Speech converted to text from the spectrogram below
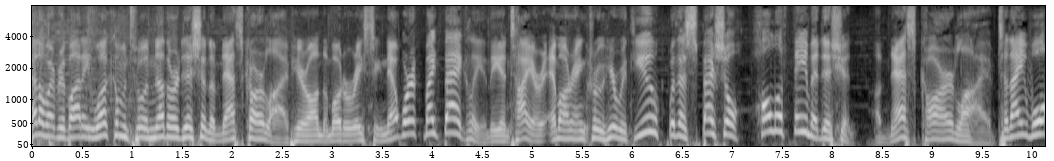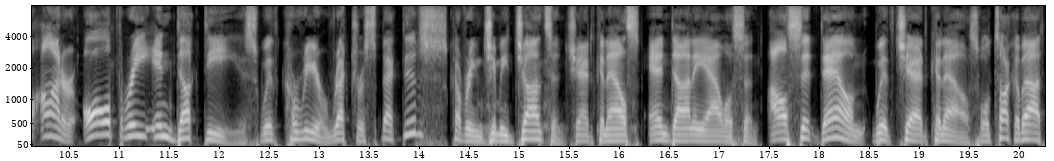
Hello, everybody. Welcome to another edition of NASCAR Live here on the Motor Racing Network. Mike Bagley and the entire MRN crew here with you with a special Hall of Fame edition of NASCAR Live. Tonight, we'll honor all three inductees with career retrospectives covering Jimmie Johnson, Chad Knaus, and Donnie Allison. I'll sit down with Chad Knaus. We'll talk about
